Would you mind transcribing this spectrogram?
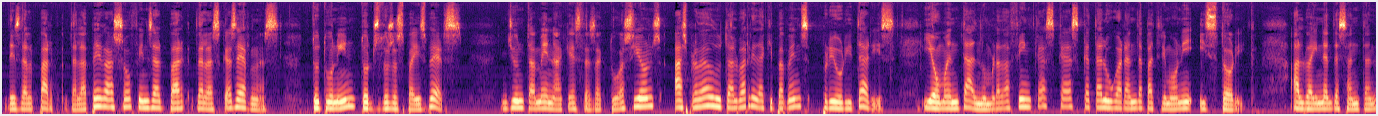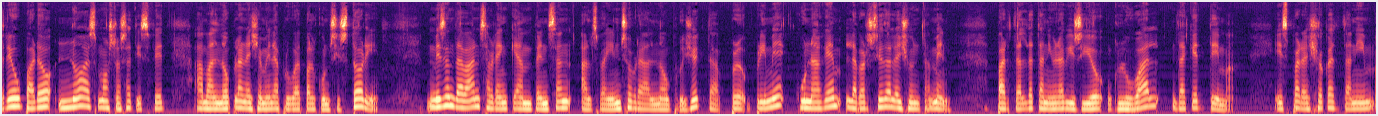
des del Parc de la Pegaso fins al Parc de les Casernes, tot unint tots dos espais verds. Juntament a aquestes actuacions, es preveu dotar el barri d'equipaments prioritaris i augmentar el nombre de finques que es catalogaran de patrimoni històric. El veïnat de Sant Andreu, però, no es mostra satisfet amb el nou planejament aprovat pel consistori. Més endavant sabrem què en pensen els veïns sobre el nou projecte, però primer coneguem la versió de l'Ajuntament, per tal de tenir una visió global d'aquest tema. És per això que tenim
